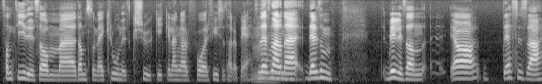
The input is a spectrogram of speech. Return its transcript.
Samtidig som eh, de som er kronisk syke, ikke lenger får fysioterapi. Så det er sånn her, det er liksom Det blir litt sånn Ja, det syns jeg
